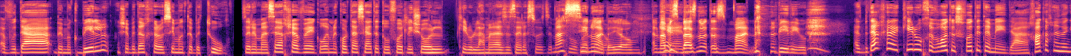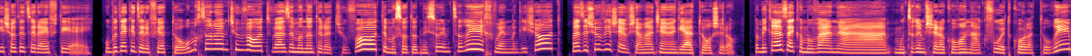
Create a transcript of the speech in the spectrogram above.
עבודה במקביל, שבדרך כלל עושים אותה בטור. זה למעשה עכשיו גורם לכל תעשיית התרופות לשאול, כאילו, למה לעזאזל עשו את זה בטור מה עשינו עד היום? על מה כן. בזבזנו את הזמן? בדיוק. אז בדרך כלל כאילו חברות אוספות את המידע, אחר כך הן מגישות את זה ל-FDA. הוא בודק את זה לפי התור, הוא מחזיר להם תשובות, ואז הן עונות על התשובות, הן עושות עוד ניסוי אם צריך, והן מגישות, ואז זה שוב יושב שם עד שמגיע התור שלו. במקרה הזה כמובן המוצרים של הקורונה עקפו את כל התורים,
